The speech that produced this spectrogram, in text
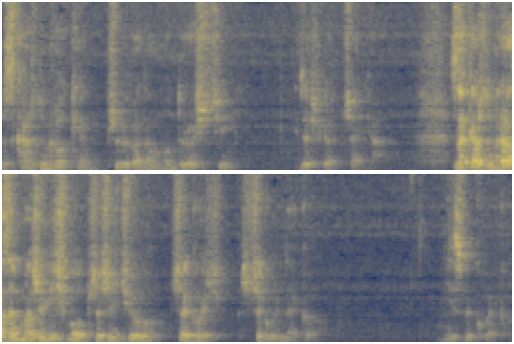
że z każdym rokiem przybywa nam mądrości i doświadczenia. Za każdym razem marzyliśmy o przeżyciu czegoś szczególnego, niezwykłego.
